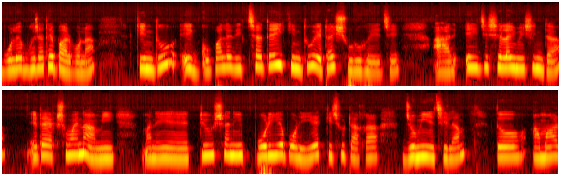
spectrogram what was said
বলে বোঝাতে পারব না। কিন্তু এই গোপালের ইচ্ছাতেই কিন্তু এটাই শুরু হয়েছে। আর এই যে সেলাই মেশিনটা এটা এক সময় না আমি মানে টিউশানি পড়িয়ে পড়িয়ে কিছু টাকা জমিয়েছিলাম। তো আমার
